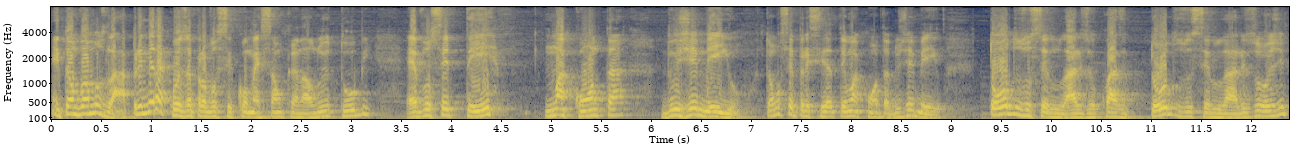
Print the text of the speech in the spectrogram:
Então vamos lá. A primeira coisa para você começar um canal no YouTube é você ter uma conta do Gmail. Então você precisa ter uma conta do Gmail todos os celulares, ou quase todos os celulares hoje,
